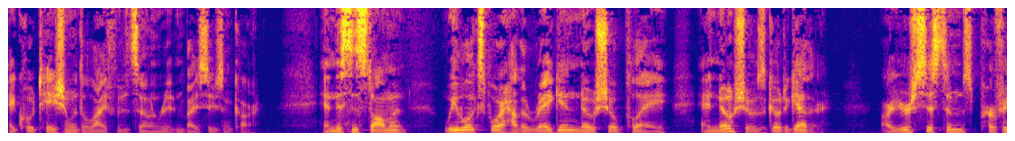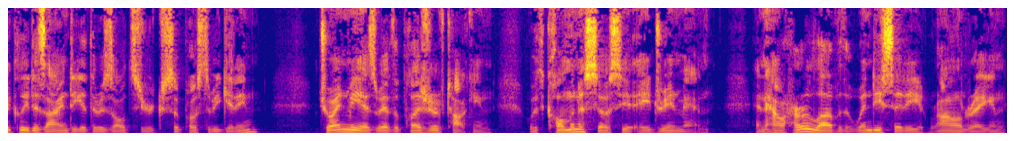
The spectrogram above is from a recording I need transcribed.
a quotation with a life of its own written by Susan Carr. In this installment, we will explore how the Reagan no show play and no shows go together. Are your systems perfectly designed to get the results you're supposed to be getting? Join me as we have the pleasure of talking with Coleman associate Adrienne Mann and how her love of the Windy City, Ronald Reagan,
